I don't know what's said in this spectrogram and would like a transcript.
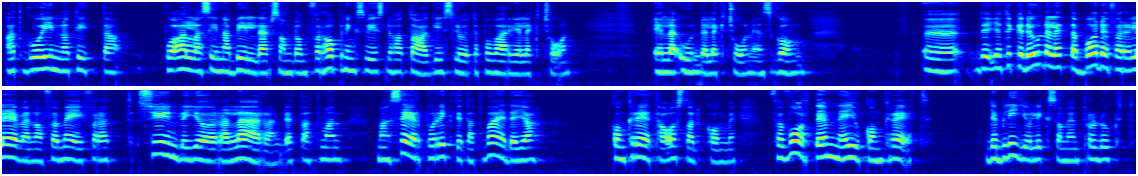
att gå in och titta på alla sina bilder som de förhoppningsvis har tagit i slutet på varje lektion eller under lektionens gång. Eh, jag tycker det underlättar både för eleven och för mig för att synliggöra lärandet, att man, man ser på riktigt att vad är det jag konkret har åstadkommit. För vårt ämne är ju konkret. Det blir ju liksom en produkt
